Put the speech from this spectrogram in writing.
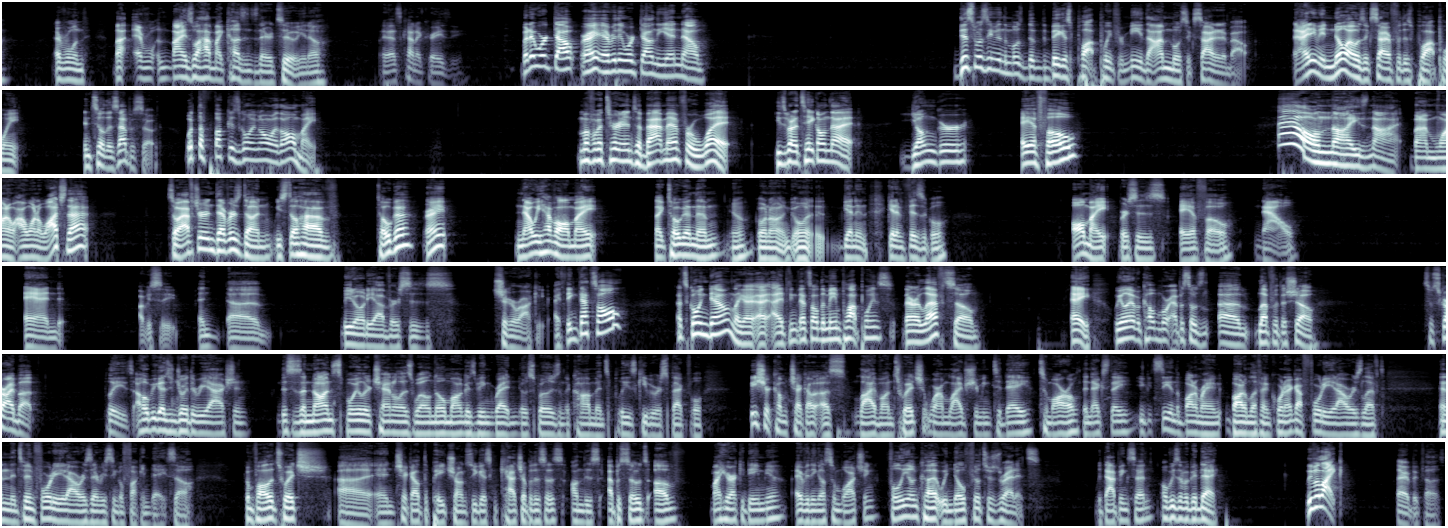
everyone, my everyone might as well have my cousins there too. You know, like, that's kind of crazy. But it worked out, right? Everything worked out in the end. Now, this wasn't even the most the, the biggest plot point for me that I'm most excited about. And I didn't even know I was excited for this plot point until this episode. What the fuck is going on with All Might? Motherfucker turned into Batman for what? He's about to take on that younger AFO? Hell no, he's not. But I'm want I want to watch that. So after Endeavor's done, we still have Toga, right? Now we have All Might, like Toga and them, you know, going on, going, getting, getting physical. All Might versus AFO now, and obviously, and uh, Midoriya versus Shigaraki. I think that's all that's going down. Like I, I, think that's all the main plot points that are left. So, hey, we only have a couple more episodes uh, left with the show. Subscribe up, please. I hope you guys enjoyed the reaction. This is a non-spoiler channel as well. No mangas being read, no spoilers in the comments. Please keep it respectful. Be sure to come check out us live on Twitch, where I'm live streaming today, tomorrow, the next day. You can see in the bottom right, bottom left hand corner. I got 48 hours left, and it's been 48 hours every single fucking day. So come follow Twitch uh, and check out the Patreon so you guys can catch up with us on this episodes of My Hero Academia. Everything else I'm watching, fully uncut with no filters, Reddits. With that being said, always have a good day. Leave a like. All right, big fellas.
